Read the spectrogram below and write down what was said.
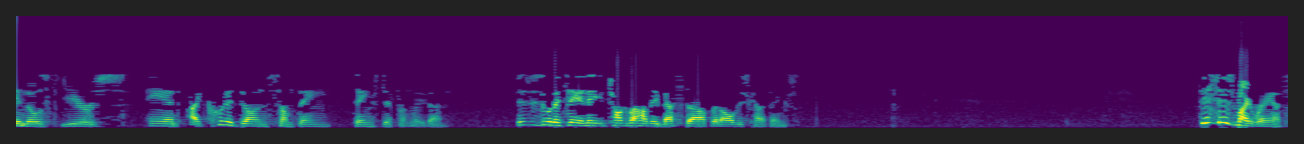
in those years, and I could have done something, things differently then. This is what they say, and they talk about how they messed up and all these kind of things. This is my rant.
